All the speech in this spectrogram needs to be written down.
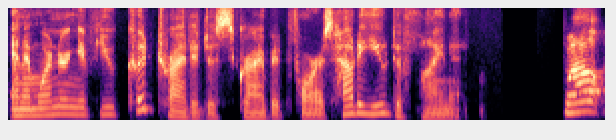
And I'm wondering if you could try to describe it for us. How do you define it? Well,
